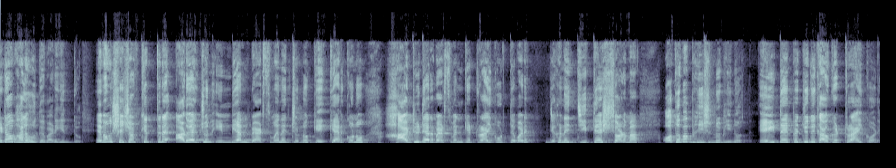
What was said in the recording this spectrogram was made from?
এটাও ভালো হতে পারে কিন্তু। এবং সেসব ক্ষেত্রে আরও একজন ইন্ডিয়ান ব্যাটসম্যানের জন্য কে কে আর কোনো হার্ড হিটার ব্যাটসম্যানকে ট্রাই করতে পারে, যেখানে জিতেশ শর্মা অথবা বিষ্ণু বিনোদ, এই টাইপের যদি কাউকে ট্রাই করে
